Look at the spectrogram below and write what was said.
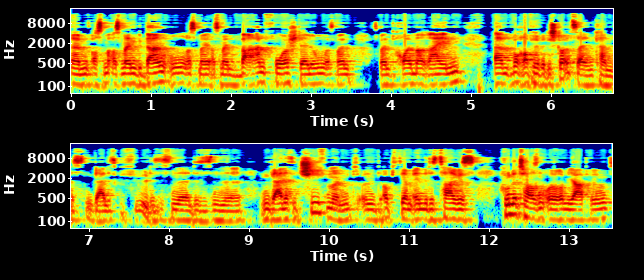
ähm, aus, aus meinen Gedanken, aus, meinen aus meinen wahren Vorstellungen, aus meinen, aus meinen Träumereien, ähm, worauf ich wirklich stolz sein kann. Das ist ein geiles Gefühl, das ist, eine, das ist eine, ein geiles Achievement. Und ob es dir am Ende des Tages 100.000 Euro im Jahr bringt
